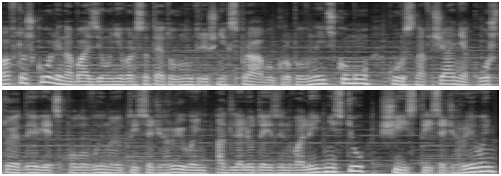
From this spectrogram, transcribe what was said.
В автошколі на базі університету внутрішніх справ у Кропивницькому курс навчання коштує 9,5 тисяч гривень, а для людей з інвалідністю 6 тисяч гривень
